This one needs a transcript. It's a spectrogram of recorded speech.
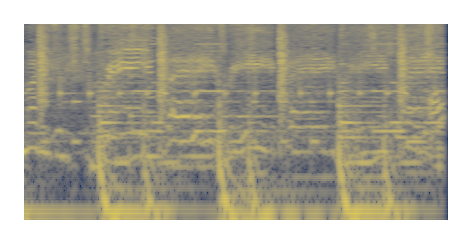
Replay, replay.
